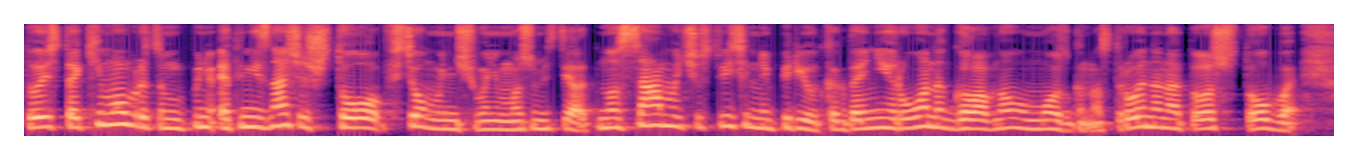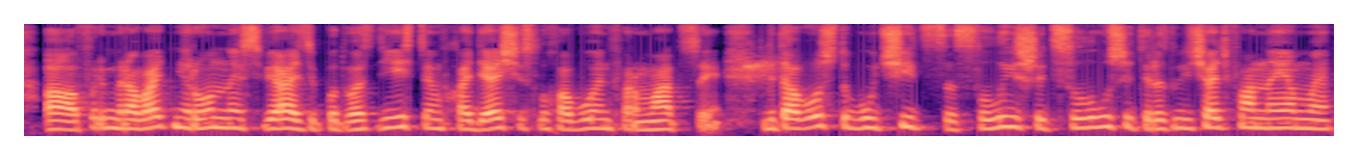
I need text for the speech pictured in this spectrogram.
То есть таким образом, это не значит, что все мы ничего не можем сделать, но самый чувствительный период, когда нейроны головного мозга настроены на то, чтобы а, формировать нейронные связи под воздействием входящей слуховой информации, для того, чтобы учиться слышать, слушать, различать фонемы,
